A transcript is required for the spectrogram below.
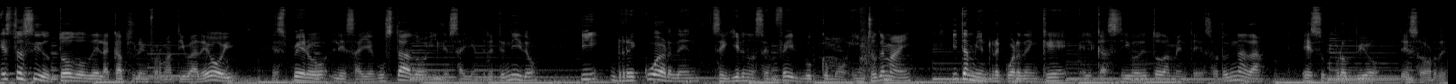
esto ha sido todo de la cápsula informativa de hoy. Espero les haya gustado y les haya entretenido. Y recuerden seguirnos en Facebook como Into the Mind. Y también recuerden que el castigo de toda mente desordenada es su propio desorden.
